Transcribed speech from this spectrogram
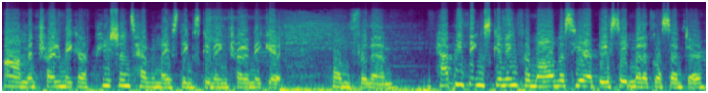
um, and try to make our patients have a nice Thanksgiving, try to make it home for them. Happy Thanksgiving from all of us here at Baystate Medical Center.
